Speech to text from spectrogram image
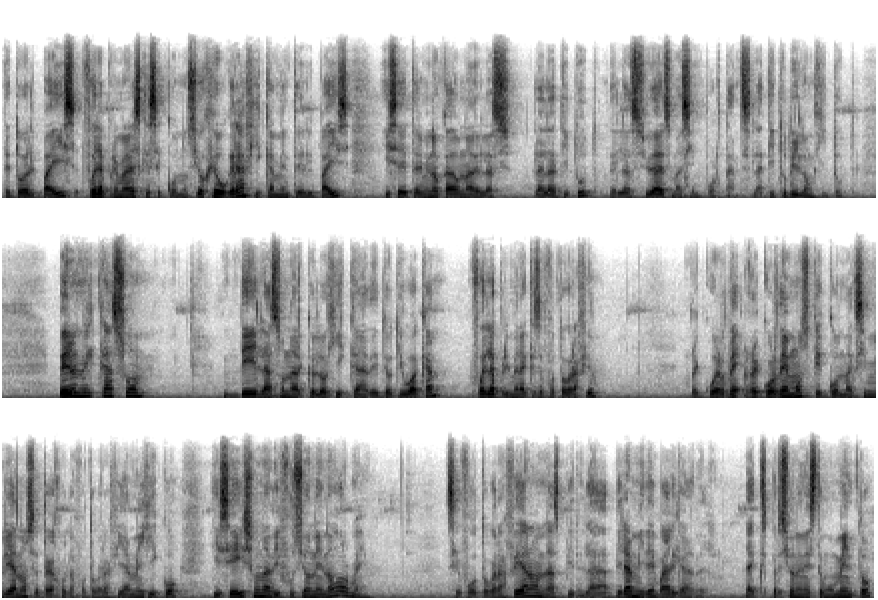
de todo el país. Fue la primera vez que se conoció geográficamente el país y se determinó cada una de las la latitud de las ciudades más importantes, latitud y longitud. Pero en el caso de la zona arqueológica de Teotihuacán, fue la primera que se fotografió. Recuerde, recordemos que con Maximiliano se trajo la fotografía a México y se hizo una difusión enorme. Se fotografiaron las, la pirámide, valga la expresión en este momento,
